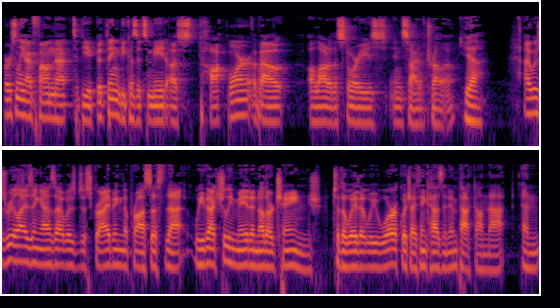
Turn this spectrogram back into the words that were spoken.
personally i've found that to be a good thing because it's made us talk more about a lot of the stories inside of trello. Yeah. I was realizing as I was describing the process that we've actually made another change to the way that we work, which I think has an impact on that and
